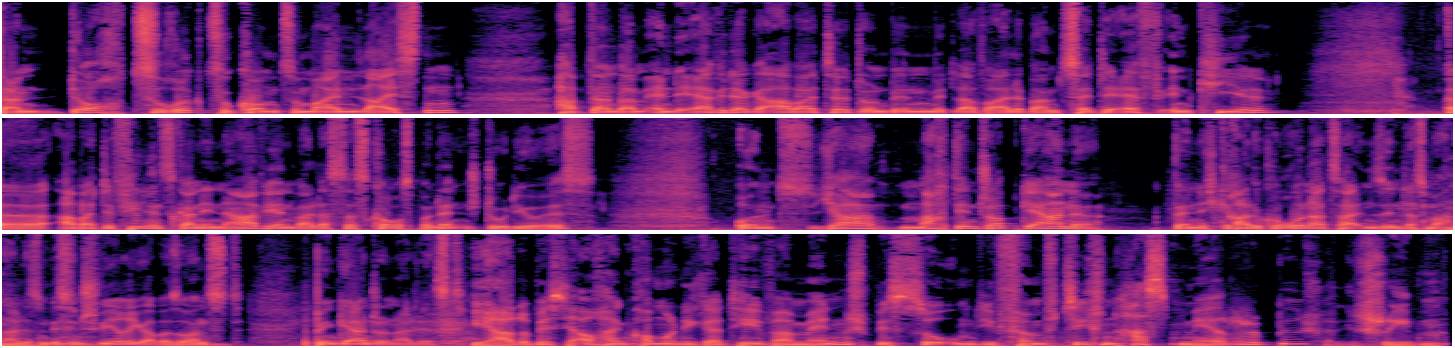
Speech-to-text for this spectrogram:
dann doch zurückzukommen zu meinen Leisten. Habe dann beim NDR wieder gearbeitet und bin mittlerweile beim ZDF in Kiel äh, arbeite viel in Skandinavien, weil das das Korrespondentenstudio ist. Und ja, mach den Job gerne wenn nicht gerade Corona-Zeiten sind, das macht alles ein bisschen schwieriger, aber sonst, ich bin gern Journalist. Ja, du bist ja auch ein kommunikativer Mensch, bist so um die 50 und hast mehrere Bücher geschrieben.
